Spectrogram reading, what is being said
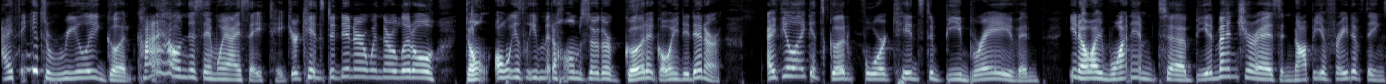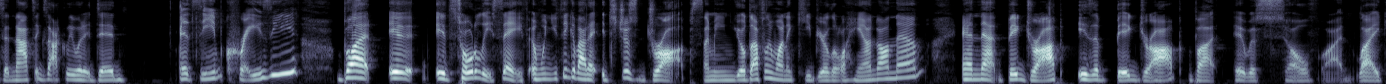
I think it's really good. Kind of how, in the same way, I say, take your kids to dinner when they're little. Don't always leave them at home so they're good at going to dinner. I feel like it's good for kids to be brave. And, you know, I want him to be adventurous and not be afraid of things. And that's exactly what it did. It seemed crazy, but it it's totally safe. And when you think about it, it's just drops. I mean, you'll definitely want to keep your little hand on them. And that big drop is a big drop, but it was so fun. Like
